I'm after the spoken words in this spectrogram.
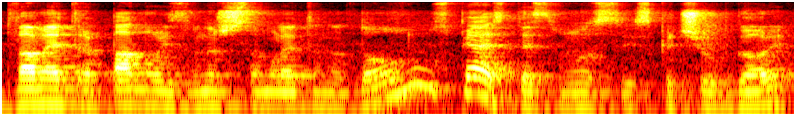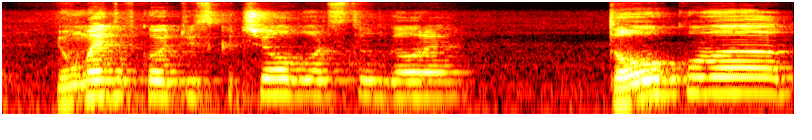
2 метра паднал изведнъж самолета надолу, но успя естествено да се изкачи отгоре. И в момента, в който изкачи облаците отгоре, толкова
